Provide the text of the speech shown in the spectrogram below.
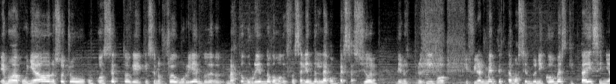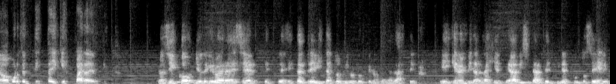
hemos acuñado nosotros un, concepto que, que, se nos fue ocurriendo, más que ocurriendo, como que fue saliendo en la conversación de nuestro equipo, que finalmente estamos haciendo un e-commerce que está diseñado por dentistas y que es para dentistas. Francisco, yo te quiero agradecer este, esta entrevista, estos minutos que nos regalaste. Eh, quiero invitar a la gente a visitar dentinet.cl,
